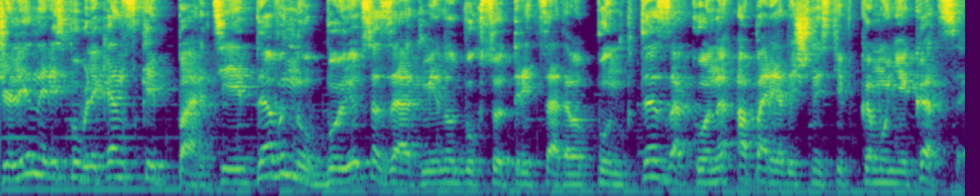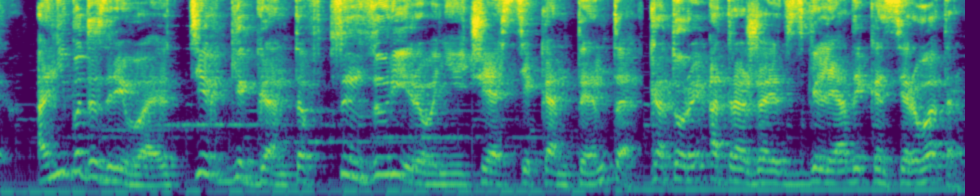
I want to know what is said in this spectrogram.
Члены республиканской партии давно борются за отмену 230 пункта закона о порядочности в коммуникациях. Они подозревают тех гигантов в цензурировании части контента, который отражает взгляды консерваторов.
